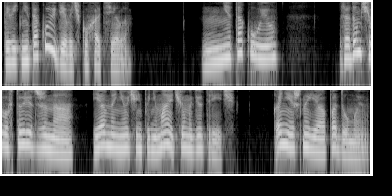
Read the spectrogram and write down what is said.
Ты ведь не такую девочку хотела?» «Не такую», — задумчиво вторит жена, явно не очень понимая, о чем идет речь. «Конечно, я подумаю».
